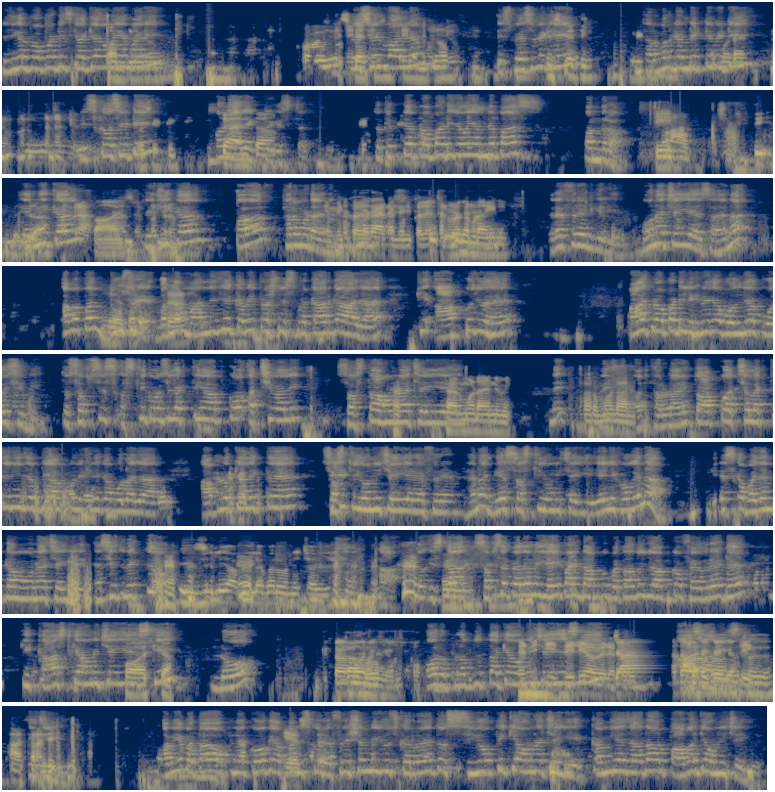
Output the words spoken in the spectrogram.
फ़िज़िकल प्रॉपर्टीज़ क्या क्या हो गई हमारी? Specific volume specific heat thermal conductivity viscosity और डाइलेक्ट्रिक स्ट्रेंथ तो कितने प्रॉपर्टीज़ हो गई हमने पास? पंद्रह। केमिकल फ़िज़िकल और थर्मोडाइनमिक रेफरेंट के लिए. होना चाहिए ऐसा है ना? अब अपन दूसरे मतलब मान लीजिए कभी प्रश्न इस प्रकार का आ जाए कि आपको जो है पाँच प्रॉपर्टी लिखने का बोल दिया कोई सी भी तो सबसे सस्ती कौन सी लगती है आपको? अच्छी वाली? सस्ता होना चाहिए. थर्मोडाइनमिक तो आपको अच्छा लगती नहीं जब भी आपको लिखने का बोला जाए। आप लोग क्या लिखते हैं? सस्ती होनी चाहिए रेफरेंट है ना? गैस सस्ती होनी चाहिए ये लिखोगे ना? गैस का वज़न कम होना चाहिए। ऐसे तो लिखते हो? इजीली अवेलेबल होनी चाहिए। हाँ तो इसका सबसे पहले मैं यही पॉइंट आपको बता दूँ जो आपका फेवरेट है कि कास्ट क्या होनी चाहिए इसकी? लो। कम होनी चाहिए? और उपलब्धता क्या होनी चाहिए इजीली अवेलेबल ज़्यादा होनी आसान चाहिए से। चाहिए आसान Easy। अब ये बताओ अपने को कि अपन इसको. रेफ्रिजरेशन में यूज़ कर रहे हैं तो सीओपी क्या होना चाहिए? कम या ज़्यादा और पावर क्या होनी चाहिए?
